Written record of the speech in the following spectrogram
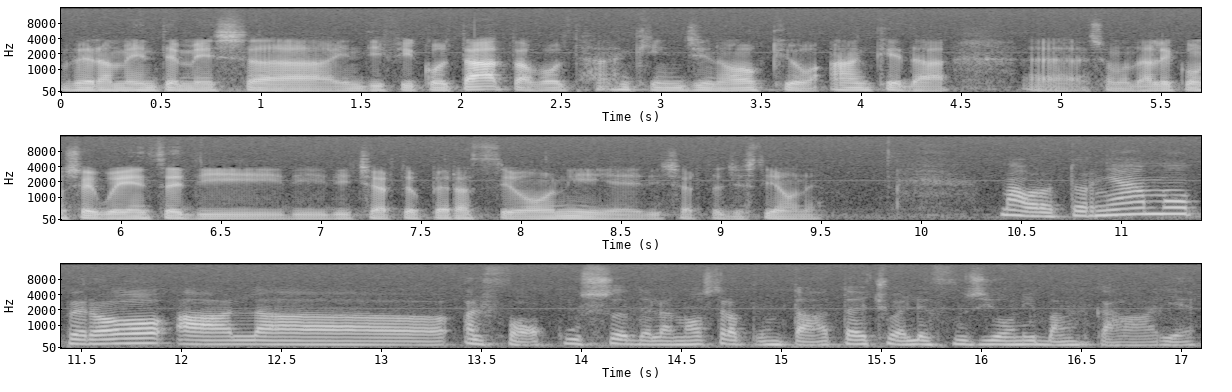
veramente messa in difficoltà, a volte anche in ginocchio, anche da, eh, insomma, dalle conseguenze di, di, di certe operazioni e di certa gestione. Mauro, torniamo però alla, al focus della nostra puntata, cioè le fusioni bancarie.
